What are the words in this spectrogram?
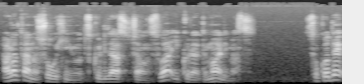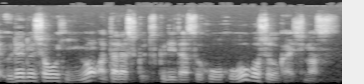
新たな商品を作り出すチャンスはいくらでもあります。そこで売れる商品を新しく作り出す方法をご紹介します。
